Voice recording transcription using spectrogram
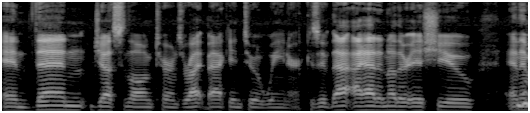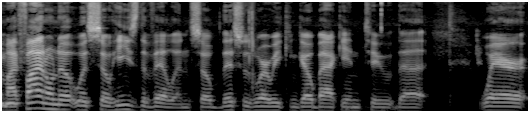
and then Justin Long turns right back into a wiener. Because if that, I had another issue, and then my final note was, so he's the villain. So this is where we can go back into the where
